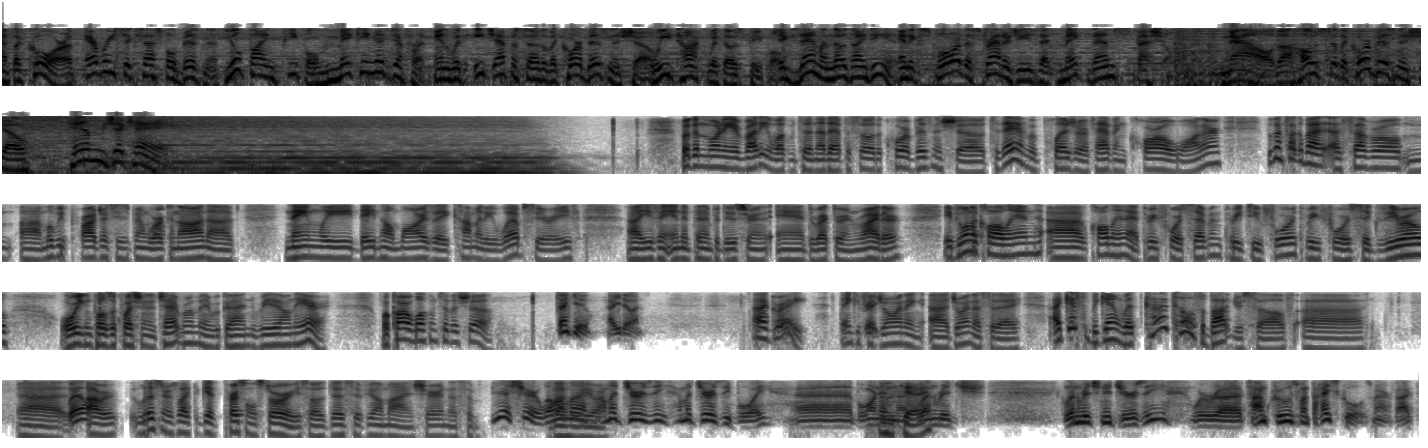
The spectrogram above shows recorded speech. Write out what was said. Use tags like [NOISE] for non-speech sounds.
At the core of every successful business, you'll find people making a difference. And with each episode of the Core Business Show, we talk with those people, examine those ideas, and explore the strategies that make them special. Now, the host of the Core Business Show, Tim Jacquet. Well, good morning, everybody, and welcome to another episode of the Core Business Show. Today, I have a pleasure of having Carl Worner. We're going to talk about uh, several uh, movie projects he's been working on, uh, namely Dating on Mars, a comedy web series. Uh, he's an independent producer and director and writer. If you want to call in, uh, call in at 347-324-3460, or you can pose a question in the chat room and we're going to read it on the air. Well, Carl, welcome to the show. Thank you. How you doing? Uh, great. Thank you Great. for joining uh, joining us today. I guess to begin with, kind of tell us about yourself. Uh, uh, Well- our listeners like to give personal stories, so just if you don't mind sharing some. Yeah, sure. Well, I'm a. I'm a Jersey I'm a Jersey boy, uh, born in uh, Okay. Glen Ridge, Glenridge, New Jersey, where uh, Tom Cruise went to high school, as a matter of fact.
